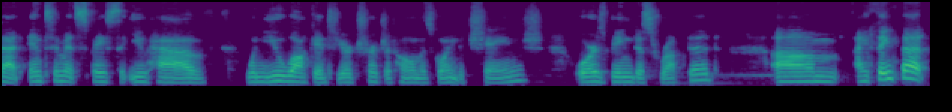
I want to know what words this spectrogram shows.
that intimate space that you have when you walk into your church at home is going to change or is being disrupted? Um, I think that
